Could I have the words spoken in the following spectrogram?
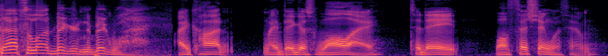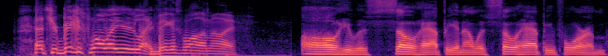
That's a lot bigger than the big walleye. I caught my biggest walleye to date while fishing with him. That's your biggest walleye of your life? Biggest walleye of my life. Oh, he was so happy, and I was so happy for him.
